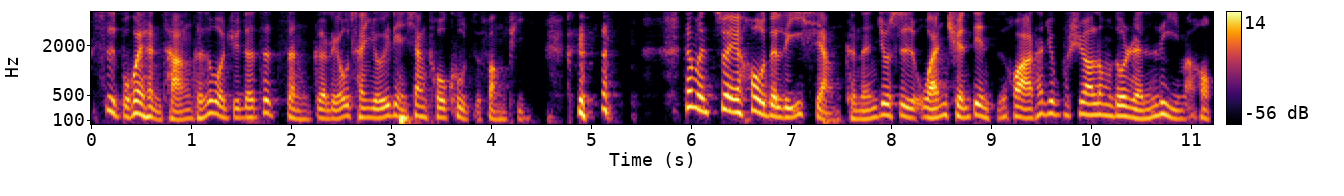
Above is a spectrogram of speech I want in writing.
是不会很长。可是我觉得这整个流程有一点像脱裤子放屁。他们最后的理想可能就是完全电子化，他就不需要那么多人力嘛吼。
